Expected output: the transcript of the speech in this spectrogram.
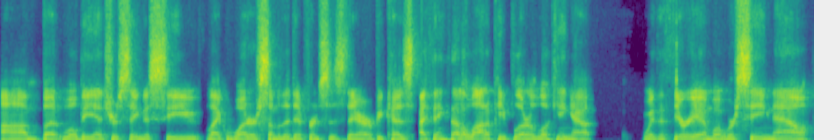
um, but will be interesting to see like what are some of the differences there because I think that a lot of people are looking at with Ethereum what we're seeing now,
